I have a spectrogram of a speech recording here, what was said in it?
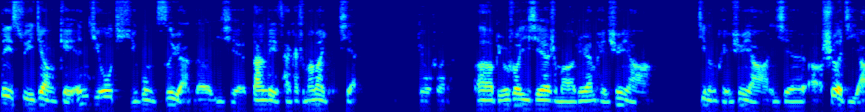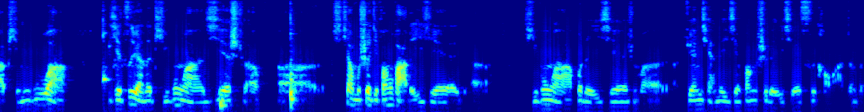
类似于这样给 NGO 提供资源的一些单位才开始慢慢涌现。比如说，呃，比如说一些什么人员培训呀、技能培训呀、一些呃设计呀、评估啊、一些资源的提供啊、一些是呃项目设计方法的一些呃提供啊，或者一些什么捐钱的一些方式的一些思考啊等等，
